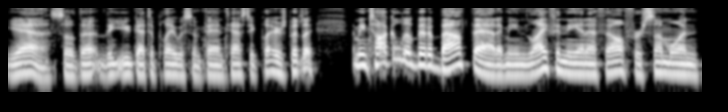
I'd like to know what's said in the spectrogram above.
yeah. So that you got to play with some fantastic players. But I mean, talk a little bit about that. I mean, life in the NFL for someone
